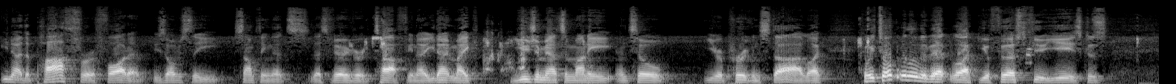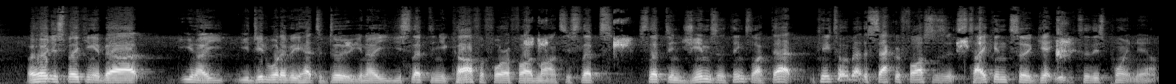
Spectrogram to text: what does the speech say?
you know the path for a fighter is obviously something that's that's very very tough. You know you don't make huge amounts of money until you're a proven star. Like, can we talk a little bit about like your first few years? Because I heard you speaking about you know you, you did whatever you had to do. You know you slept in your car for four or five months. You slept slept in gyms and things like that. Can you talk about the sacrifices it's taken to get you to this point now?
